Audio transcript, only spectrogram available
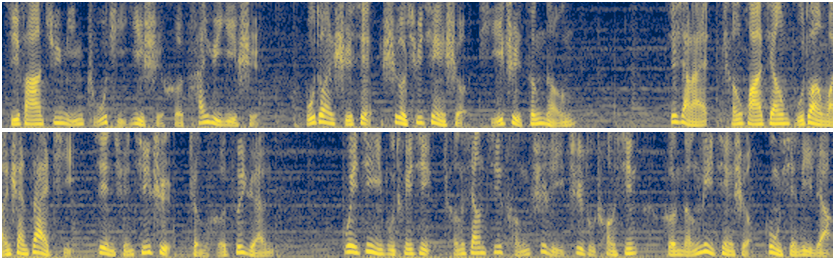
激发居民主体意识和参与意识，不断实现社区建设提质增能。接下来，成华将不断完善载体，健全机制，整合资源。为进一步推进城乡基层治理制度创新和能力建设贡献力量，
